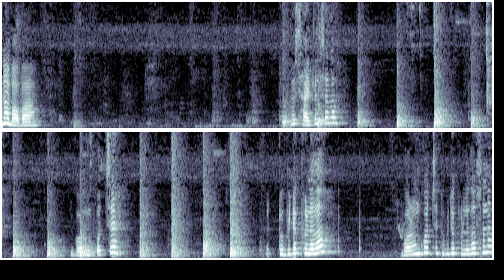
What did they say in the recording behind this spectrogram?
না বাবা। সাইকেল চালাও। গরম করছে। টুপিটা খুলে দাও। গরম করছে, টুপিটা খুলে দাও শোনা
